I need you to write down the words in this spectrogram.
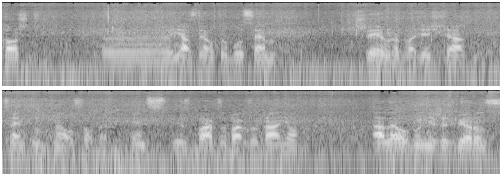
Koszt e, jazdy autobusem 3,20 euro na osobę, więc jest bardzo, bardzo tanio. Ale ogólnie rzecz biorąc, e,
